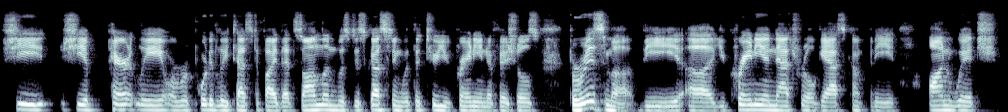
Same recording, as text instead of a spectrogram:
she she apparently or reportedly testified that Sondland was discussing with the two Ukrainian officials Burisma, the uh, Ukrainian natural gas company on which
